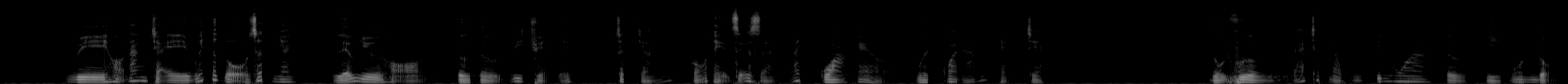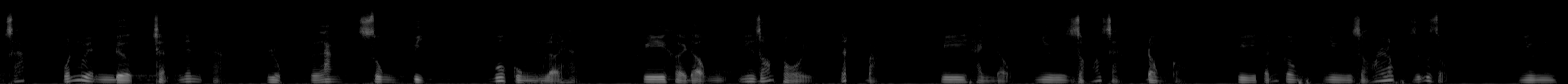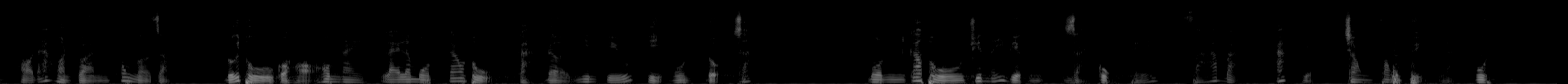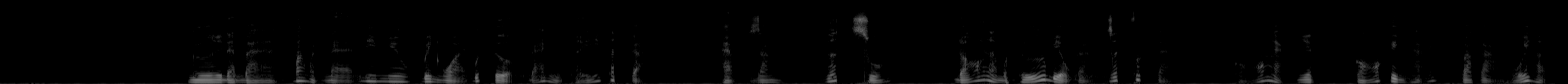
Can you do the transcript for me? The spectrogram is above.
Vì họ đang chạy với tốc độ rất nhanh, nếu như họ từ từ di chuyển đến, chắc chắn có thể dễ dàng lách qua khe hở, vượt qua đám thẻ tre. Đối phương đã chất nọc tinh hoa từ kỳ môn độn giáp, huấn luyện được trận nhân khảm lục lăng sung vi, vô cùng lợi hại. Khi khởi động như gió thổi, đất bằng. Khi hành động như gió giảm đồng cỏ. Khi tấn công như gió lốc dữ dội. Nhưng họ đã hoàn toàn không ngờ rằng đối thủ của họ hôm nay lại là một cao thủ cả đời nghiên cứu kỳ môn độ giáp. Một cao thủ chuyên lấy việc giải cục thế, phá bại ác hiểm trong phong thủy làm vui Người đàn bà mang mặt nạ li miêu bên ngoài bức tượng đã nhìn thấy tất cả. Hàm răng rớt xuống. Đó là một thứ biểu cảm rất phức tạp. Có ngạc nhiên, có kinh hãi và cả hối hận.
